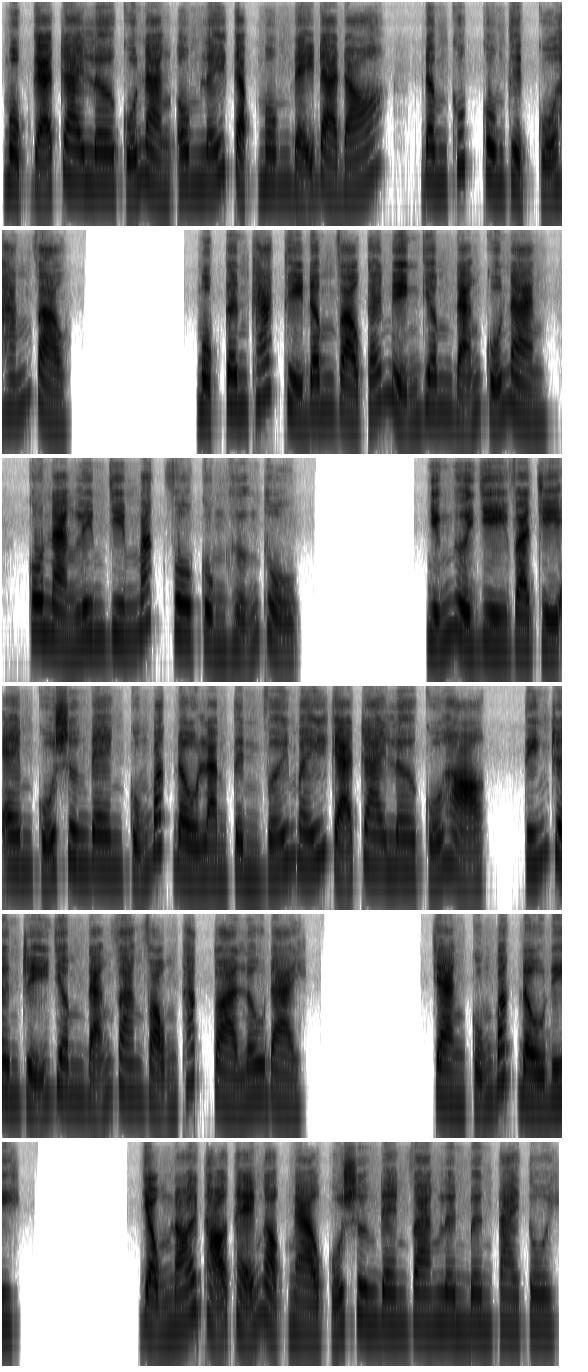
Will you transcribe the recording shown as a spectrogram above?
Một gã trai lơ của nàng ôm lấy cặp mông đẩy đà đó, đâm khúc côn thịt của hắn vào. Một tên khác thì đâm vào cái miệng dâm đảng của nàng, cô nàng liêm diêm mắt vô cùng hưởng thụ. Những người dì và chị em của Sương Đen cũng bắt đầu làm tình với mấy gã trai lơ của họ, tiếng rên rỉ dâm đảng vang vọng khắp tòa lâu đài. Chàng cũng bắt đầu đi. Giọng nói thỏ thẻ ngọt ngào của Sương Đen vang lên bên tai tôi.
